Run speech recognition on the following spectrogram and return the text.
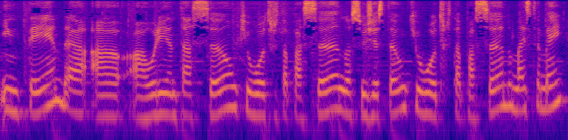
entenda a, a orientação que o outro está passando, a sugestão que o outro está passando, mas também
